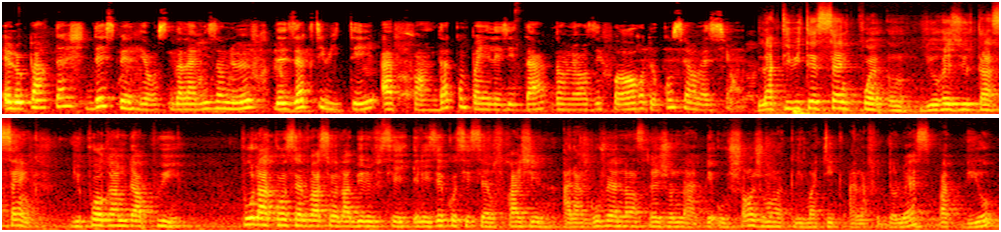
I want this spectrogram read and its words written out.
et le partage d'expériences dans la mise en œuvre des activités afin d'accompagner les États dans leurs efforts de conservation. L'activité 5.1 du résultat 5 du programme d'appui pour la conservation de la biodiversité et les écosystèmes fragiles à la gouvernance régionale et au changement climatique en Afrique de l'Ouest, PAC Bio,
